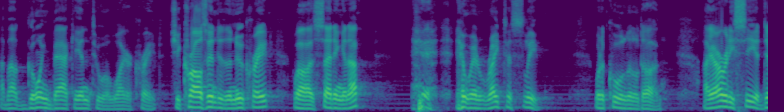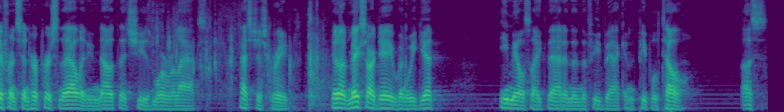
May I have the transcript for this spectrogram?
about going back into a wire crate. She crawls into the new crate while I was setting it up and went right to sleep. What a cool little dog. I already see a difference in her personality now that she is more relaxed. That's just great. You know, it makes our day when we get emails like that and then the feedback and people tell us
